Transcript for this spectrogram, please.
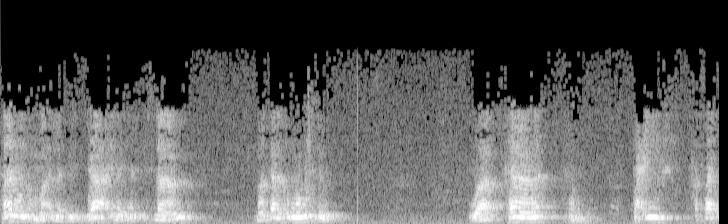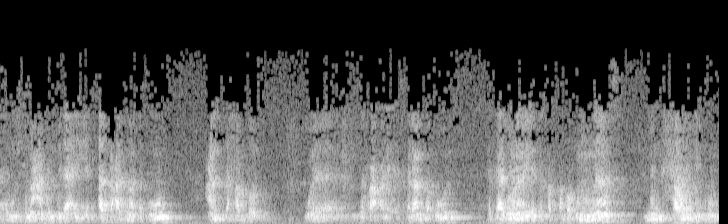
هذه الأمة التي جاء إليها الإسلام ما كانت أمة مسلمة. وكانت تعيش خصائص المجتمعات البدائية. أبعد ما تكون عن التحضر. وزهراء عليه السلام تقول تكادون أن يتخطفكم الناس من حولكم.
